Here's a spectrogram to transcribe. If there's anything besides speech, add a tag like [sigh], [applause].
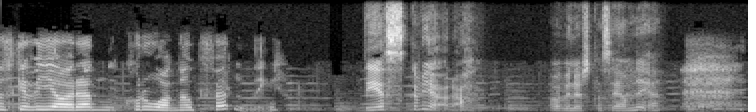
Men ska vi göra en coronauppföljning? Det ska vi göra. Vad vi nu ska säga om det.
